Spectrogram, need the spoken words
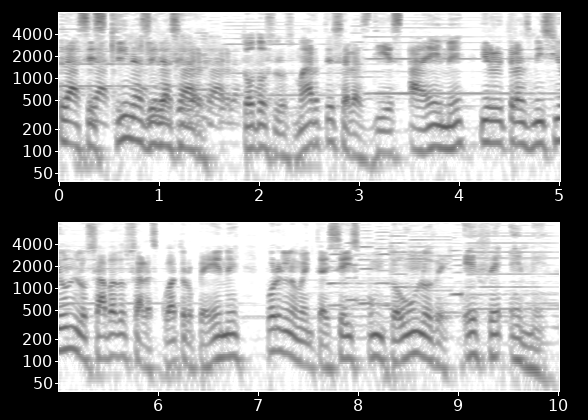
Las Esquinas del Azar, todos los martes a las 10 a.m. y retransmisión los sábados a las 4 p.m. por el 96.1 de FM.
